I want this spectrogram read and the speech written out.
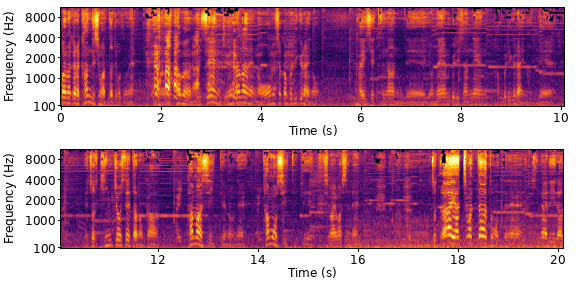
端から噛んでしまったってことね、えー多分2017年の大晦日ぶりぐらいの解説なんで4年ぶり3年半ぶりぐらいなんでえちょっと緊張してたのかはい、魂っていうのをね、タモシーって言ってしまいましたね。あのーちょっと、ああ、やっちまったと思ってね、いきなりだっ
